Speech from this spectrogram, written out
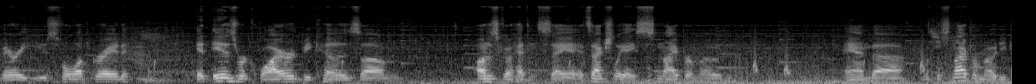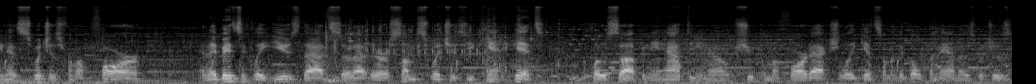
very useful upgrade, it is required because, um, I'll just go ahead and say it, it's actually a sniper mode. And uh, with the sniper mode, you can hit switches from afar, and they basically use that so that there are some switches you can't hit close up, and you have to, you know, shoot from afar to actually get some of the gold bananas, which is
